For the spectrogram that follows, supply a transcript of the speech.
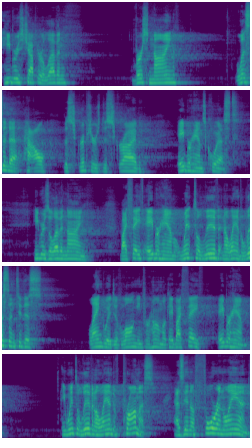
Hebrews chapter 11, verse 9. Listen to how the scriptures describe Abraham's quest. Hebrews 11 9. By faith, Abraham went to live in a land. Listen to this language of longing for home, okay? By faith, Abraham, he went to live in a land of promise, as in a foreign land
